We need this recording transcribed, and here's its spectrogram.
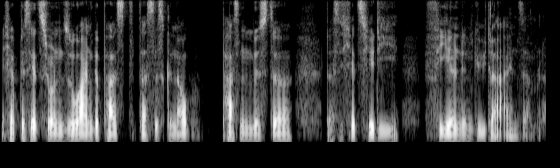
Ich habe das jetzt schon so angepasst, dass es genau passen müsste, dass ich jetzt hier die fehlenden Güter einsammle.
